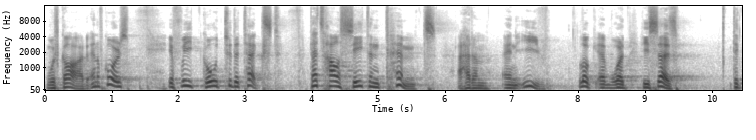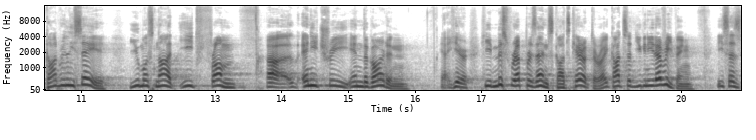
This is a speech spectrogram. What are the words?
with God. And of course, if we go to the text, that's how Satan tempts Adam and Eve. Look at what he says. Did God really say, You must not eat from uh, any tree in the garden? Yeah, here, he misrepresents God's character, right? God said, You can eat everything. He says,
